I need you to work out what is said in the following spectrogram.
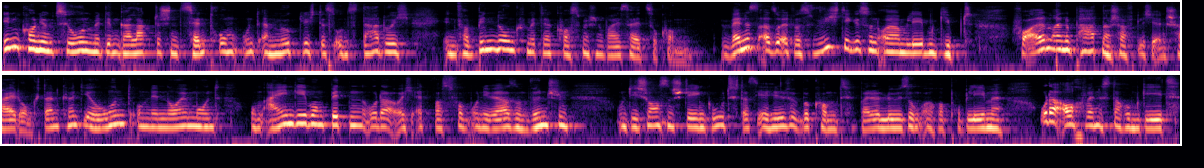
in Konjunktion mit dem galaktischen Zentrum und ermöglicht es uns dadurch, in Verbindung mit der kosmischen Weisheit zu kommen. Wenn es also etwas Wichtiges in eurem Leben gibt, vor allem eine partnerschaftliche Entscheidung, dann könnt ihr rund um den Neumond um Eingebung bitten oder euch etwas vom Universum wünschen und die Chancen stehen gut, dass ihr Hilfe bekommt bei der Lösung eurer Probleme oder auch, wenn es darum geht,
